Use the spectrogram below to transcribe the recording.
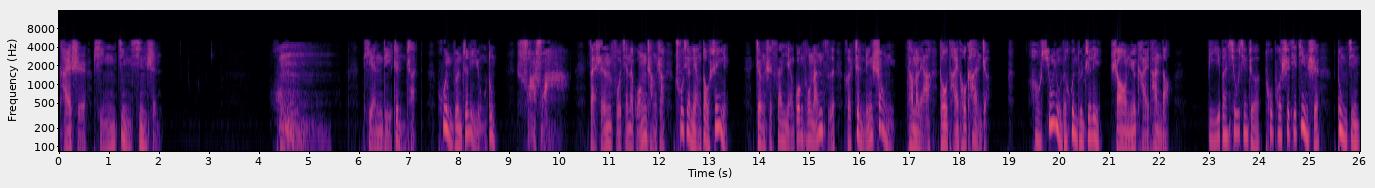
开始平静心神。轰！天地震颤，混沌之力涌动，唰唰，在神府前的广场上出现两道身影，正是三眼光头男子和镇灵少女。他们俩都抬头看着。好汹涌的混沌之力！少女慨叹道：“比一般修行者突破世界境时动静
